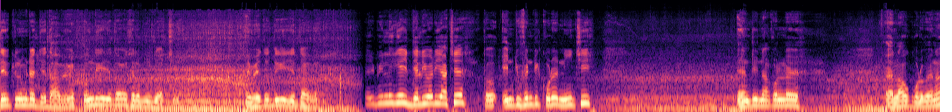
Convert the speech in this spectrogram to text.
দেড় কিলোমিটার যেতে হবে এবার কোন দিকে যেতে হবে সেটা বুঝতে পারছি না। এই ভেতর দিকেই যেতে হবে এই বিল্ডিংয়েই ডেলিভারি আছে তো এন্ট্রি ফেন্ট্রি করে নিয়েছি এন্ট্রি না করলে অ্যালাউ করবে না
